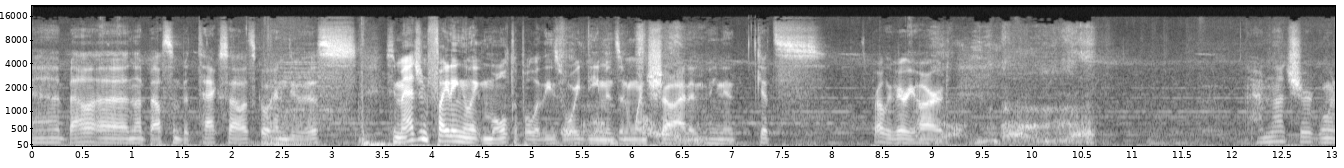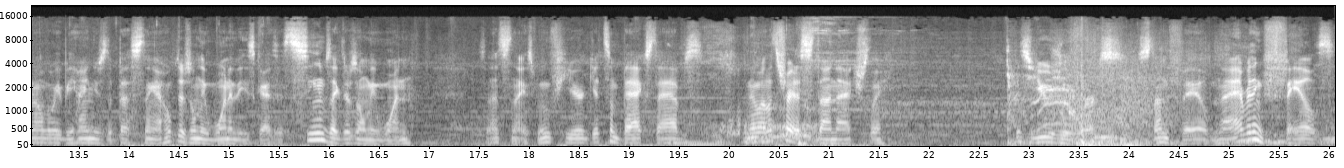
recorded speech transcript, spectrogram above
Uh, Bal uh, not Balsam, but Taxile. Let's go ahead and do this. See, imagine fighting like multiple of these void demons in one shot. I mean, it gets it's probably very hard. I'm not sure going all the way behind you is the best thing. I hope there's only one of these guys. It seems like there's only one. So that's nice. Move here, get some backstabs. You know what, let's try to stun actually. This usually works. Stun failed. Nah, everything fails.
